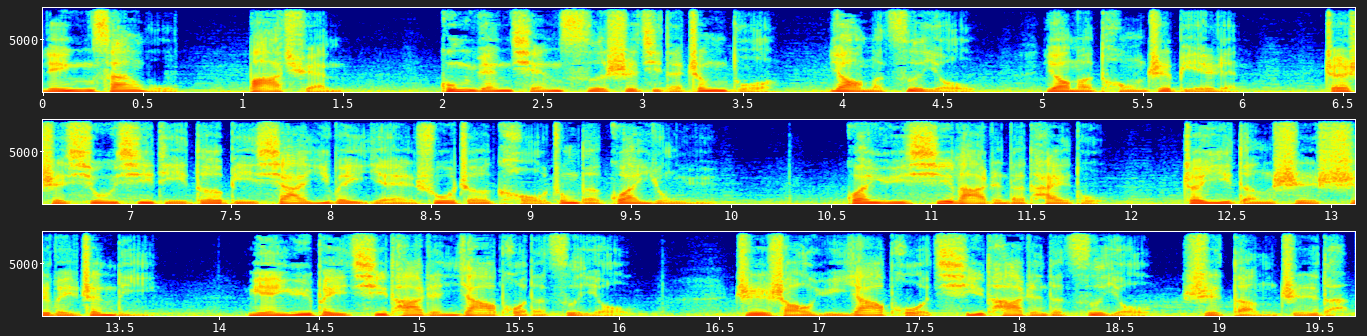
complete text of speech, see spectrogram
零三五霸权，公元前四世纪的争夺，要么自由，要么统治别人，这是修昔底德比下一位演说者口中的惯用语。关于希腊人的态度，这一等是实为真理，免于被其他人压迫的自由，至少与压迫其他人的自由是等值的。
